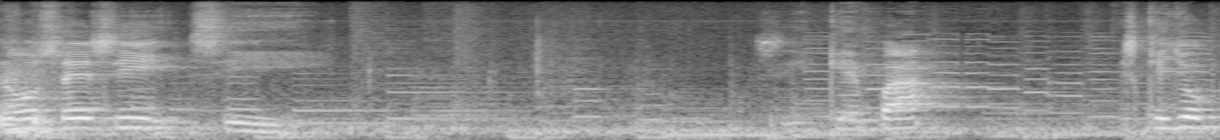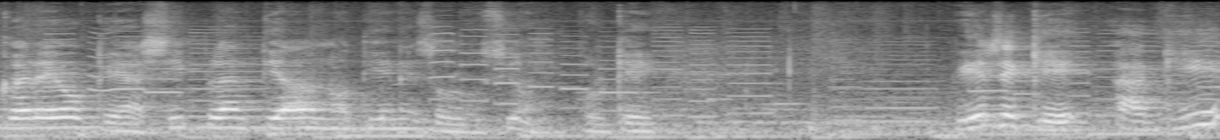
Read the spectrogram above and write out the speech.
no sé si, si, si quepa es que yo creo que así planteado no tiene solución, porque fíjense que aquí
